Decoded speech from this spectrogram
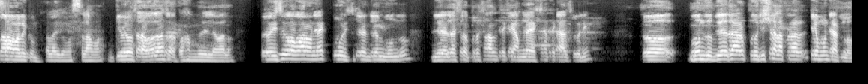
আসসালামু আলাইকুম। ওয়ালাইকুম আসসালাম। কি অবস্থা? ভালো আছো? আলহামদুলিল্লাহ ভালো। তো ইসু আমার অনেক পরিচিত একজন বন্ধু দুই হাজার সতেরো সাল থেকে আমরা একসাথে কাজ করি। তো বন্ধু দুই হাজার পঁচিশ সাল আপনার কেমন কাটলো?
